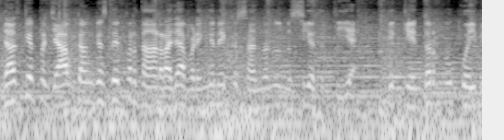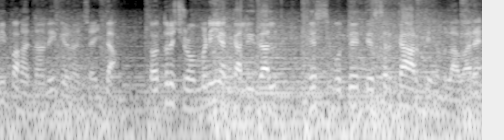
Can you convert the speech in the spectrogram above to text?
ਜਦ ਕਿ ਪੰਜਾਬ ਕਾਂਗਰਸ ਦੇ ਪ੍ਰਧਾਨ ਰਾਜਾ ਵੜਿੰਗ ਨੇ ਕਿਸਾਨਾਂ ਨੂੰ ਨਸੀਹਤ ਦਿੱਤੀ ਹੈ ਕਿ ਕੇਂਦਰ ਨੂੰ ਕੋਈ ਵੀ ਬਹਾਨਾ ਨਹੀਂ ਦੇਣਾ ਚਾਹੀਦਾ ਤਾਂ ਉਧਰ ਸ਼੍ਰੋਮਣੀ ਅਕਾਲੀ ਦਲ ਇਸ ਮੁੱਦੇ ਤੇ ਸਰਕਾਰ ਤੇ ਹਮਲਾਵਰ ਹੈ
